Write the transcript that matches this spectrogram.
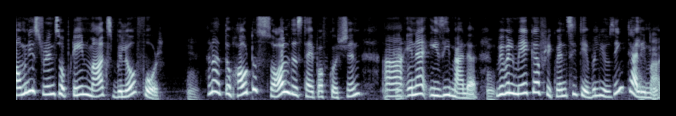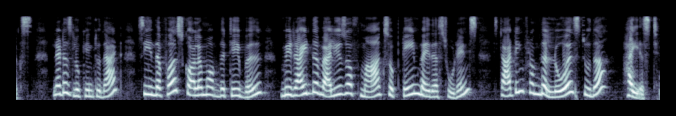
how many students obtain marks below 4? है ना तो how to solve this type of question uh, in a easy manner we will make a frequency table using tally marks let us look into that see in the first column of the table we write the values of marks obtained by the students starting from the lowest to the highest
